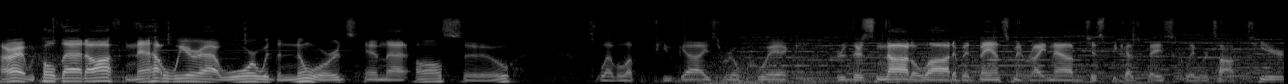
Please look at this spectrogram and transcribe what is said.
All right, we pulled that off. Now we're at war with the Nords, and that also. Let's level up a few guys real quick. There's not a lot of advancement right now, just because basically we're top tier.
